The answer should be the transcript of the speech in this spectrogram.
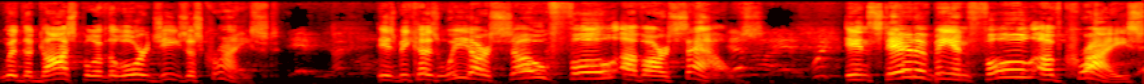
with the gospel of the Lord Jesus Christ is because we are so full of ourselves. Instead of being full of Christ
